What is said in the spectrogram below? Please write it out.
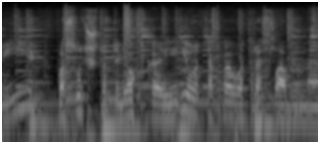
И, по сути, что-то легкое и вот такое вот расслабленное.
